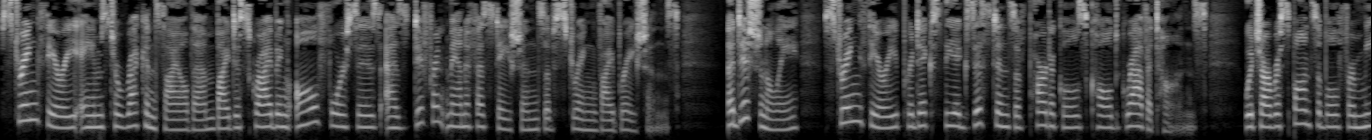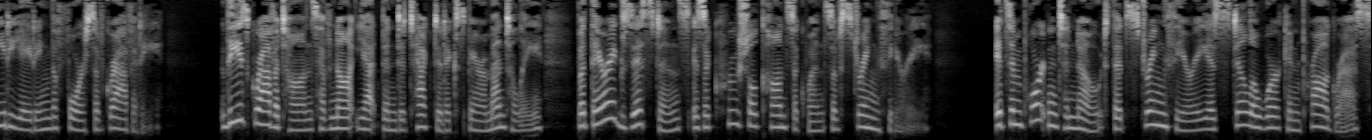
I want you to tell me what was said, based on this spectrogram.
String theory aims to reconcile them by describing all forces as different manifestations of string vibrations. Additionally, string theory predicts the existence of particles called gravitons, which are responsible for mediating the force of gravity. These gravitons have not yet been detected experimentally, but their existence is a crucial consequence of string theory. It's important to note that string theory is still a work in progress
